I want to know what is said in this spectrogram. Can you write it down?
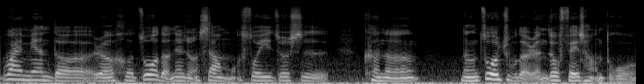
外面的人合作的那种项目，所以就是可能能做主的人就非常多。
